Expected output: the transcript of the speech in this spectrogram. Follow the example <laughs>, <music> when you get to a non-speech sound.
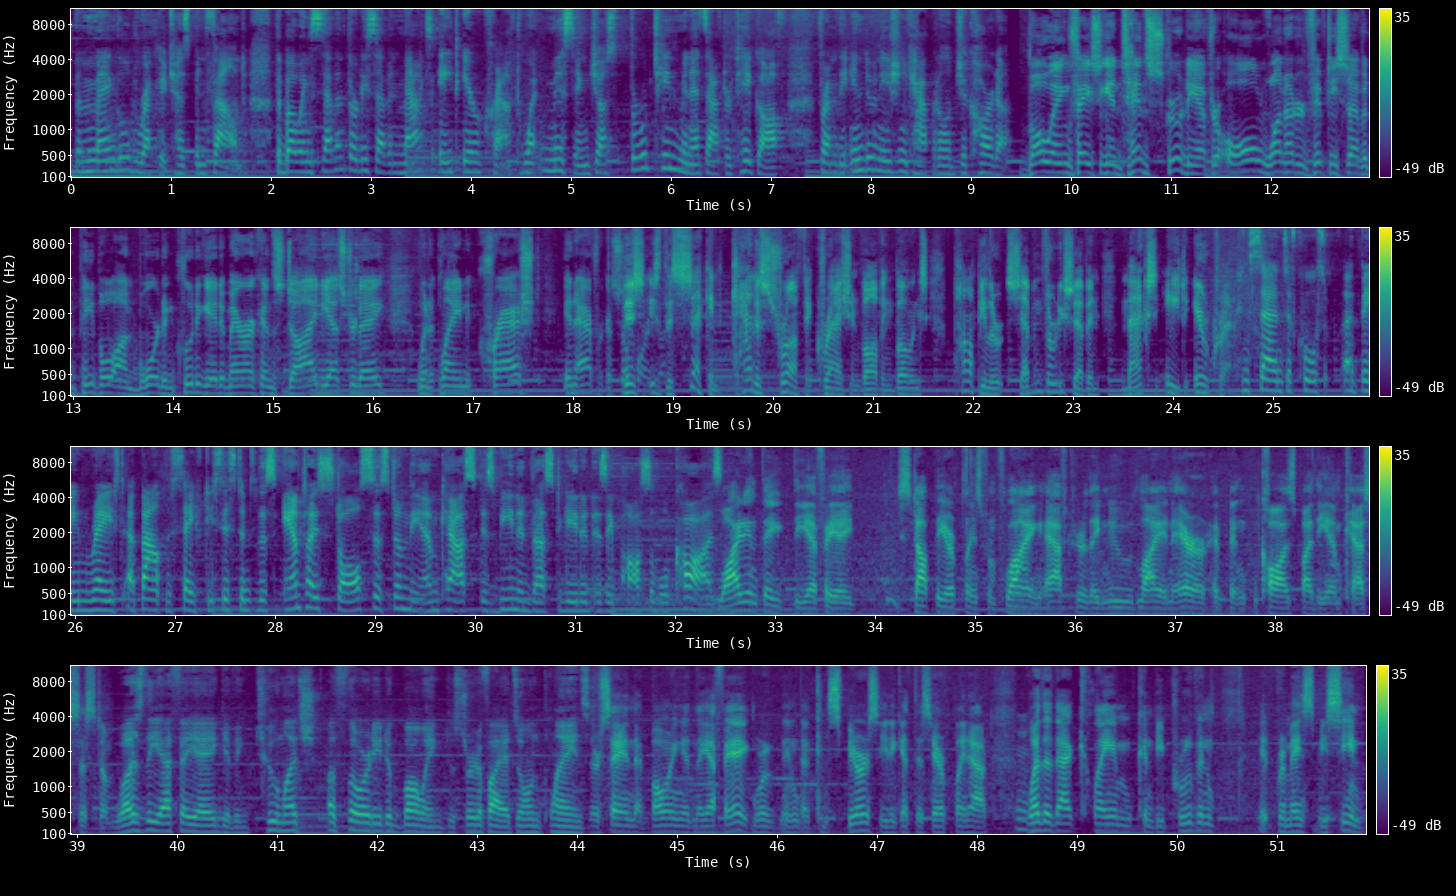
The mangled wreckage has been found. The Boeing 737 MAX 8 aircraft went missing just 13 minutes after takeoff from the Indonesian capital of Jakarta. Boeing facing intense scrutiny after all 157 people on board, including eight Americans, died yesterday when a plane crashed in Africa. So this is the second catastrophic crash involving Boeing's popular 737 MAX 8 aircraft. Concerns, of course, are being raised about the safety systems. This anti stall system, the MCAS, is being investigated as a possible cause. Why didn't they, the FAA stop the airplanes from flying after they knew Lion Air had been caused by the MCAS system. Was the FAA giving too much authority to Boeing to certify its own planes? They're saying that Boeing and the FAA were in a conspiracy to get this airplane out. Mm. Whether that claim can be proven, it remains to be seen.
